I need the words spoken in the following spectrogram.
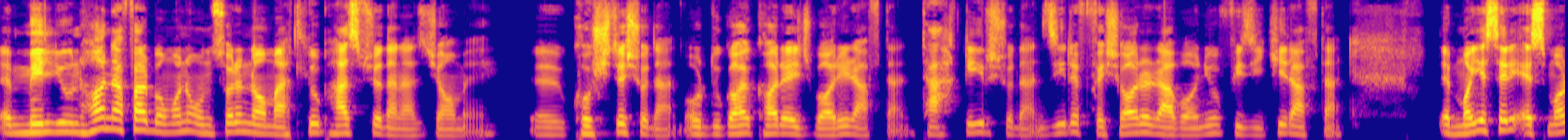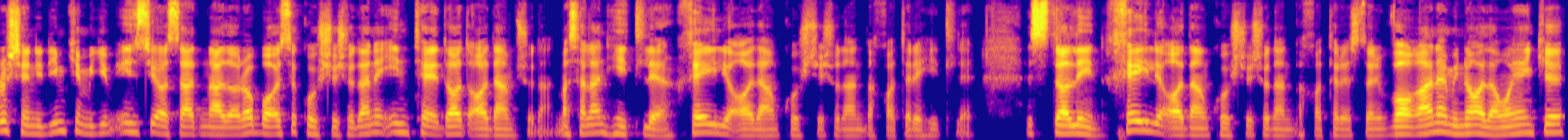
میلیون ها نفر به عنوان عنصر نامطلوب حذف شدن از جامعه. کشته شدن. اردوگاه کار اجباری رفتن. تحقیر شدن. زیر فشار روانی و فیزیکی رفتن. ما یه سری اسما رو شنیدیم که میگیم این سیاست مدارا باعث کشته شدن این تعداد آدم شدن. مثلا هیتلر خیلی آدم کشته شدن به خاطر هیتلر. استالین خیلی آدم کشته شدن به خاطر استالین. واقعا هم اینا آدمایی که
